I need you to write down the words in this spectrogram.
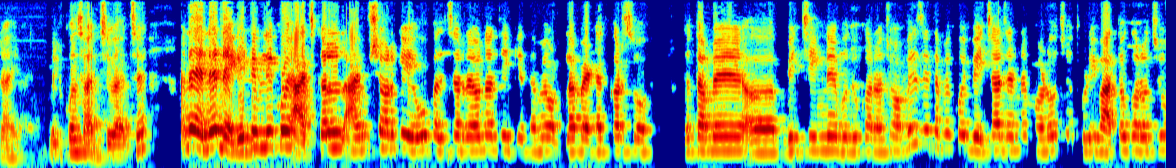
રાઈટ બિલકુલ સાચી વાત છે. અને એને નેગેટિવલી કોઈ આજકાલ આઈ એમ શ્યોર કે એવો કલ્ચર રહ્યો નથી કે તમે ઓટલા બેઠક કરશો, તો તમે બીચિંગ ને બધું કરો છો. ઓબ્વિયસલી તમે કોઈ બે ચાર જણને મળો છો, થોડી વાતો કરો છો,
